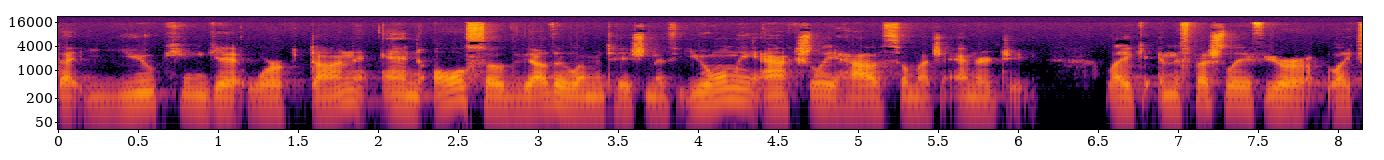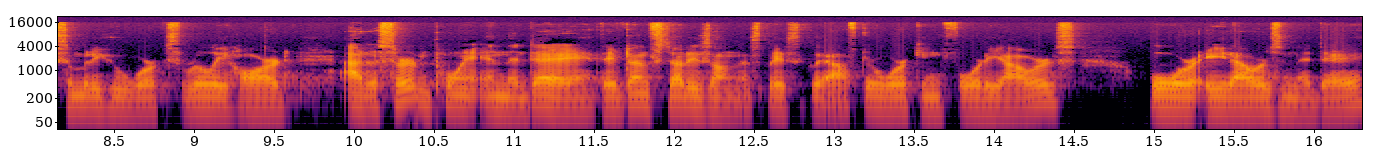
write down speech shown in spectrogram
that you can get work done. And also, the other limitation is you only actually have so much energy. Like, and especially if you're like somebody who works really hard, at a certain point in the day, they've done studies on this basically after working 40 hours or eight hours in a day,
